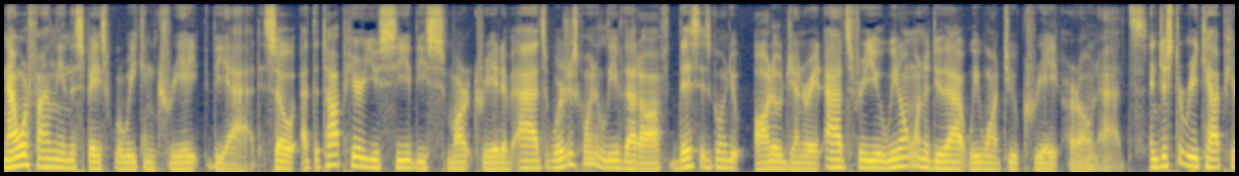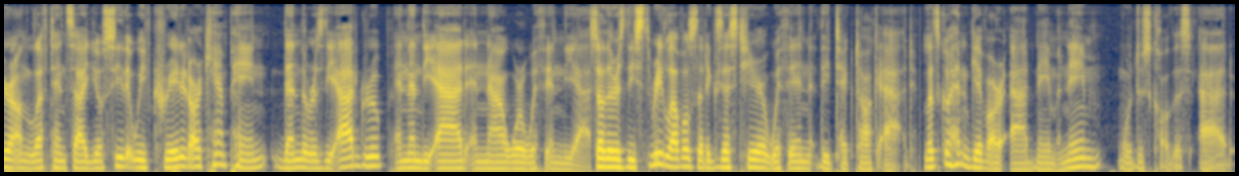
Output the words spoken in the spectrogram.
Now we're finally in the space where we can create the ad. So at the top here, you see the smart creative ads. We're just going to leave that off. This is going to auto generate ads for you. We don't want to do that. We want to create our own ads. And just to recap here on the left hand side, you'll see that we've created our campaign. Then there was the ad group and then the ad. And now we're within the ad. So there's these three levels that exist here within the TikTok ad. Let's go ahead and give our ad name a name. We'll just call this ad.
